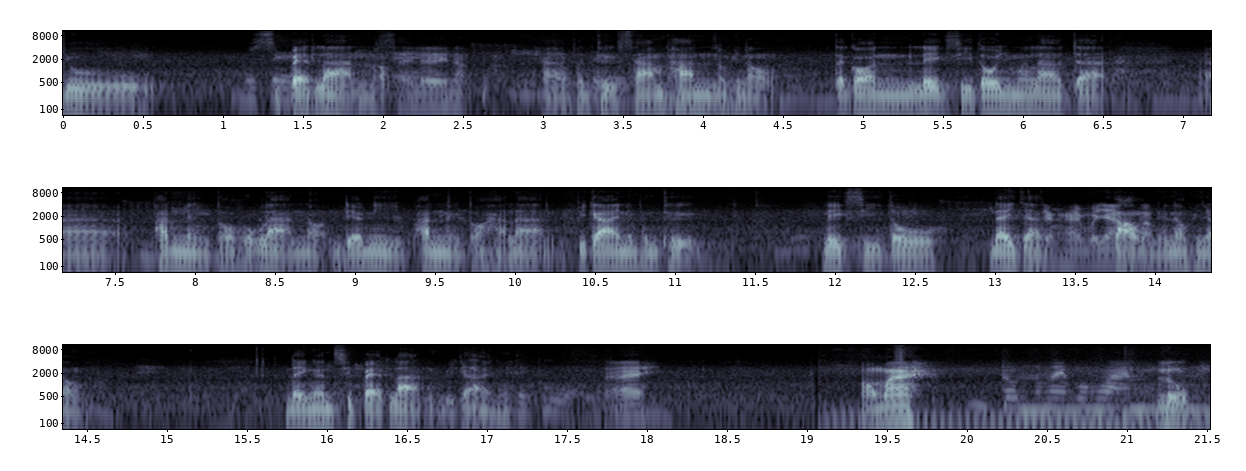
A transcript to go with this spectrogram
อยู่สิบแปดล้านเนาะใส่เลยเนาะอ่าเพิ่นถึกสามพันเนาะพี่น้องแต่ก่อนเลขสี่โตวอยู่เมืองลาวจะ อ่าพันหนึ่งต่อหกล้านเนาะเดี๋ยวนี้พันหนึ่งต่อห้าล้านปีกายนี่เพิ่นถึกเลขสี่โตวได้จากเต่าเนี่ยเนาะพี่น้องได้เงินสิบแปดล้านปีกายนี่แต่กล้วยได้ออกมา ต้มน้ำมันบงหวานให้ลูกนนี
